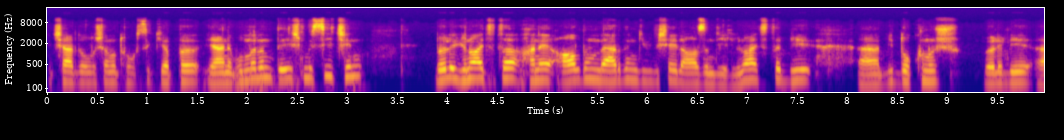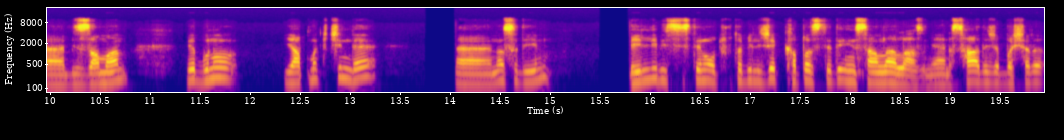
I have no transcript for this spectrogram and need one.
içeride oluşan o toksik yapı yani bunların değişmesi için böyle United'a hani aldım verdim gibi bir şey lazım değil. United'a bir e, bir dokunuş, böyle bir e, bir zaman ve bunu yapmak için de e, nasıl diyeyim belli bir sistemi oturtabilecek kapasitede insanlar lazım. Yani sadece başarı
